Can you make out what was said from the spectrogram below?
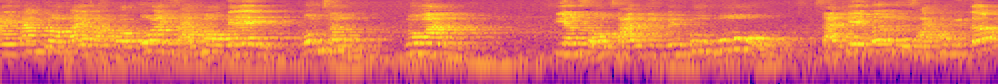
ในบ้านทั่วไปประกอบด้วยสายทองแดงลุ่มสนวนเพียงสองสายบิดเป็นคู่คู่สายเคเบิลหรือสายคอมพิวเตอร์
